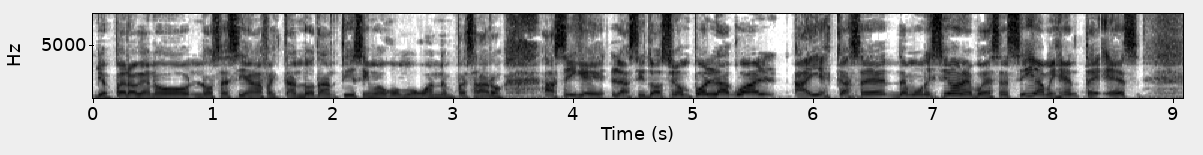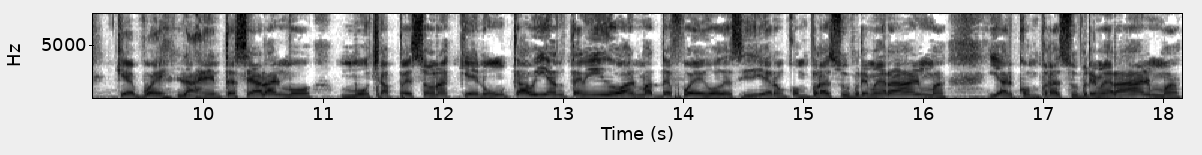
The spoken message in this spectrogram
yo espero que no, no se sigan afectando tantísimo como cuando empezaron. Así que la situación por la cual hay escasez de municiones, pues es sencilla, mi gente, es que pues la gente se alarmó, muchas personas que nunca habían tenido armas de fuego decidieron comprar su primera arma y al comprar su primera arma,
